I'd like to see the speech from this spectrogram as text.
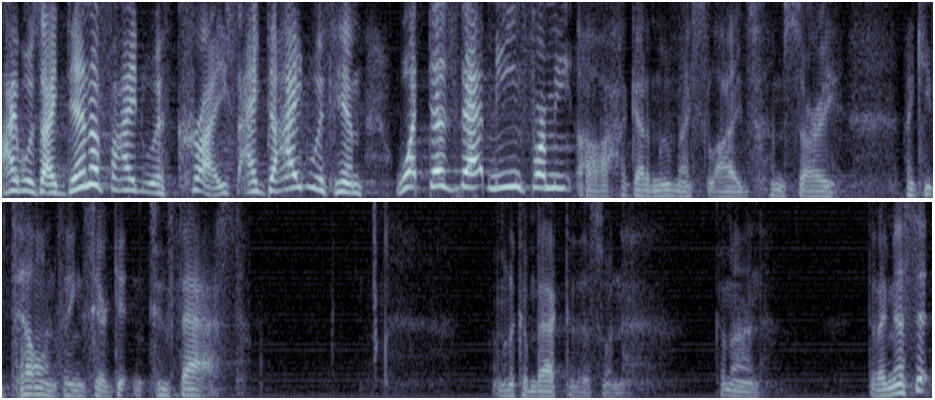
I was identified with Christ. I died with him. What does that mean for me? Oh, I got to move my slides. I'm sorry. I keep telling things here, getting too fast. I'm going to come back to this one. Come on. Did I miss it?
